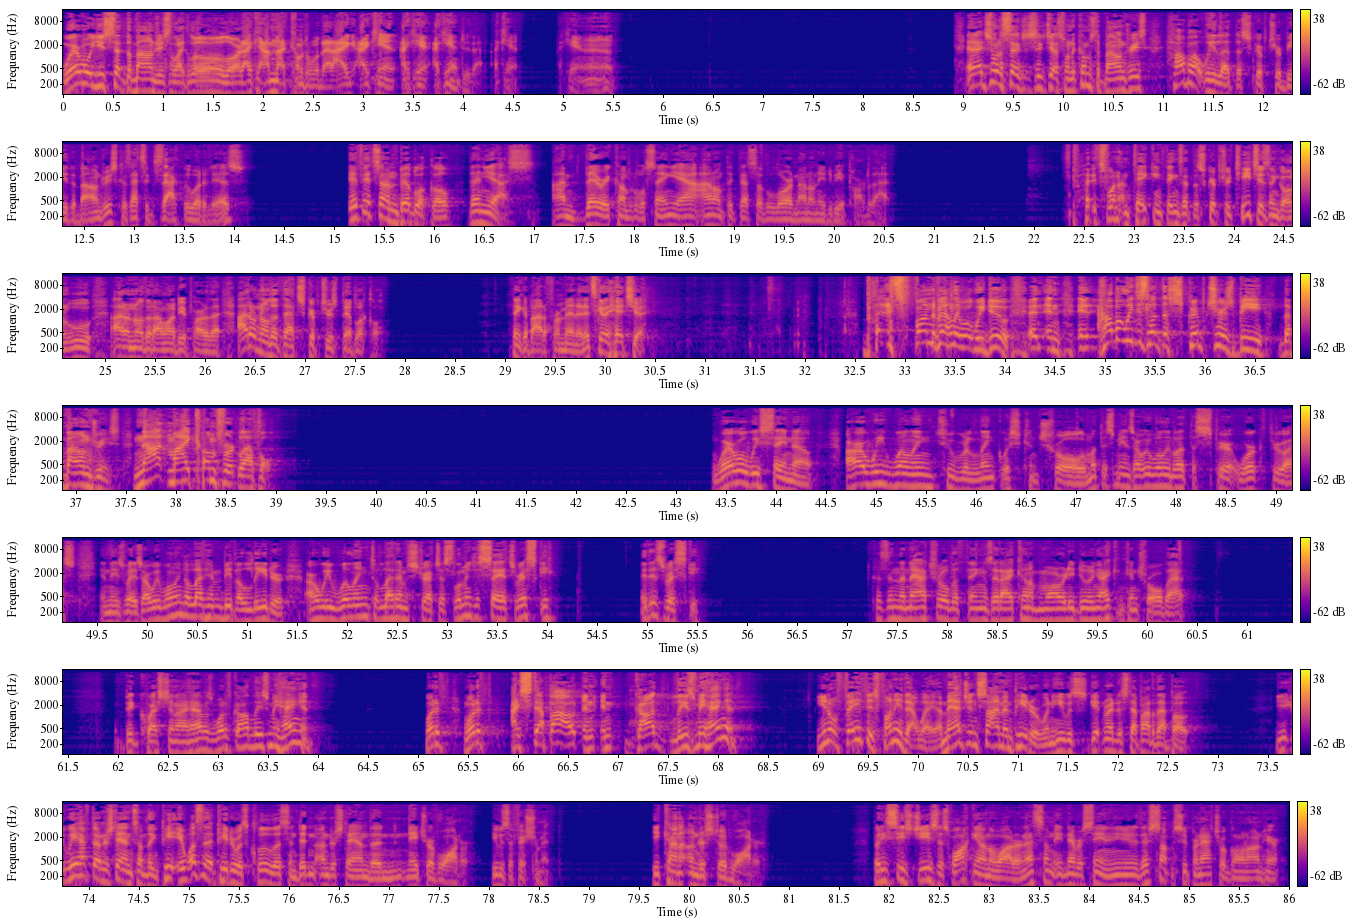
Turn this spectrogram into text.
Where will you set the boundaries? Like, oh Lord, I am not comfortable with that. I, I can't, I can't, I can't do that. I can't, I can't. Uh. And I just want to suggest when it comes to boundaries, how about we let the scripture be the boundaries? Because that's exactly what it is. If it's unbiblical, then yes, I'm very comfortable saying, yeah, I don't think that's of the Lord and I don't need to be a part of that. But it's when I'm taking things that the scripture teaches and going, ooh, I don't know that I want to be a part of that. I don't know that that scripture is biblical. Think about it for a minute. It's going to hit you. But it's fundamentally what we do. And, and, and, how about we just let the scriptures be the boundaries, not my comfort level? Where will we say no? Are we willing to relinquish control? And what this means, are we willing to let the Spirit work through us in these ways? Are we willing to let Him be the leader? Are we willing to let Him stretch us? Let me just say it's risky. It is risky. Because in the natural, the things that I kind of am already doing, I can control that. The big question I have is what if God leaves me hanging? What if, what if I step out and, and God leaves me hanging? You know, faith is funny that way. Imagine Simon Peter when he was getting ready to step out of that boat. We have to understand something. It wasn't that Peter was clueless and didn't understand the nature of water. He was a fisherman. He kind of understood water. But he sees Jesus walking on the water, and that's something he'd never seen. And he knew there's something supernatural going on here.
